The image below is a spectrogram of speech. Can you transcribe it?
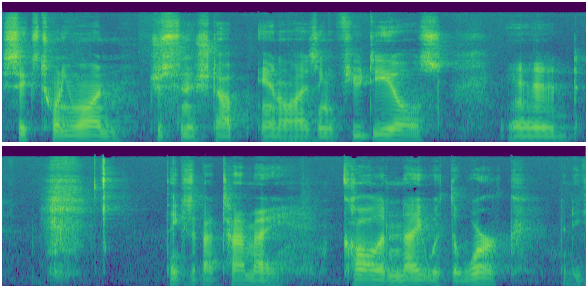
621, just finished up analyzing a few deals, and I think it's about time I call it a night with the work. Gonna get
